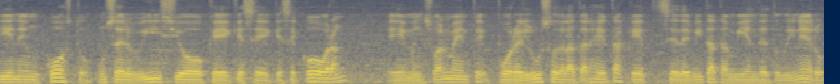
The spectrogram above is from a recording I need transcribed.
tiene un costo, un servicio que, se, que se cobran eh, mensualmente por el uso de la tarjeta que se debita también de tu dinero.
